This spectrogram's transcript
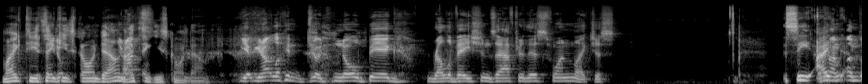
Mike, do you It's- you think don't- he's going down? you're I think he's going down. Yeah, You're not looking no big revelations after this one, like just. See, I I'm, I'm,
